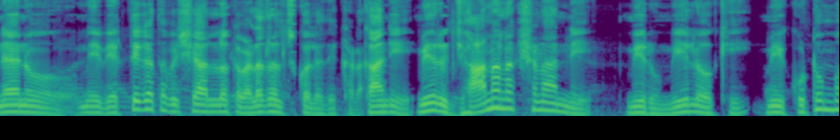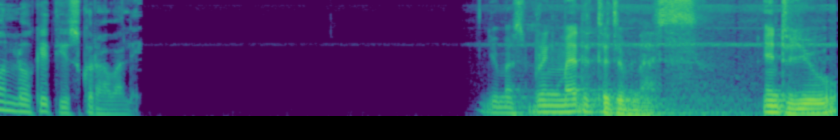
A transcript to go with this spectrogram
నేను మీ వ్యక్తిగత విషయాల్లోకి వెళ్ళదలుచుకోలేదు ఇక్కడ. కానీ మీరు ధ్యాన లక్షణాన్ని మీరు మీలోకి మీ కుటుంబంలోకి తీసుకురావాలి. Into you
